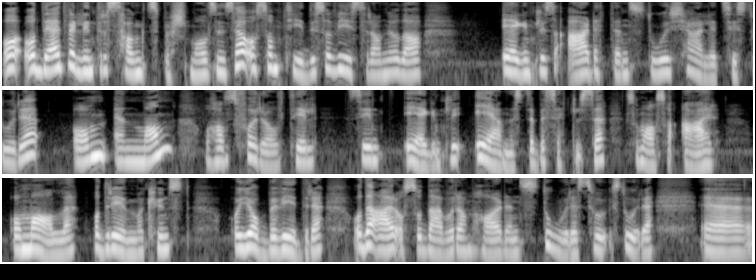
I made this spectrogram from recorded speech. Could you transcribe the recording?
Og, og det er et veldig interessant spørsmål, syns jeg. Og samtidig så viser han jo da Egentlig så er dette en stor kjærlighetshistorie om en mann og hans forhold til sin egentlig eneste besettelse, som altså er å male og drive med kunst og jobbe videre. Og det er også der hvor han har den store, store eh,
